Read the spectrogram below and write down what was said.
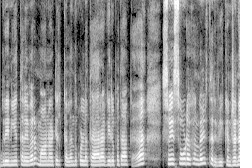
உக்ரைனிய தலைவர் மாநாட்டில் கலந்து கொள்ள தயாராக இருப்பதாக சுவிஸ் ஊடகங்கள் தெரிவிக்கின்றன.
